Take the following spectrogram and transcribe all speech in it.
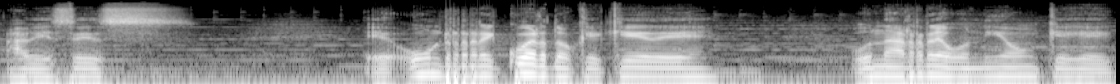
a veces eh, un recuerdo que quede, una reunión que,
